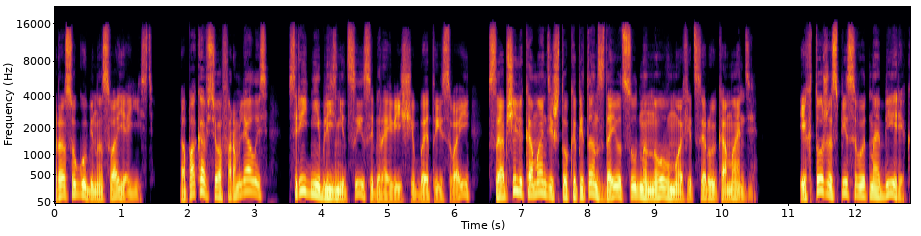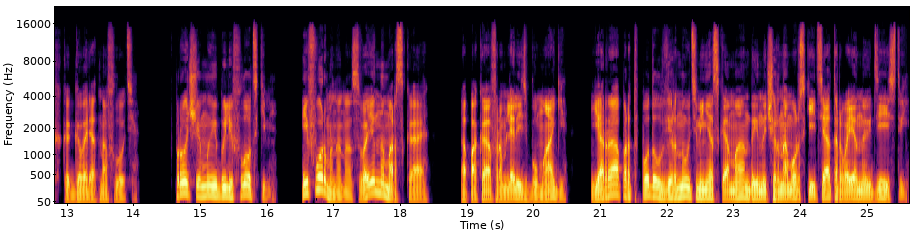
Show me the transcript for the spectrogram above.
раз у Губина своя есть. А пока все оформлялось, средние близнецы, собирая вещи бета и свои, сообщили команде, что капитан сдает судно новому офицеру и команде. Их тоже списывают на берег, как говорят на флоте. Впрочем, мы были флотскими, и форма на нас военно-морская. А пока оформлялись бумаги, я рапорт подал вернуть меня с командой на Черноморский театр военных действий.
